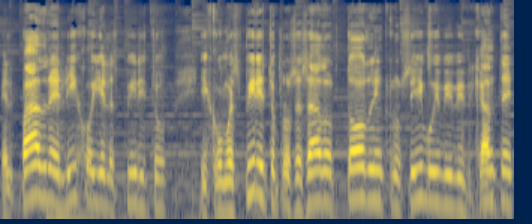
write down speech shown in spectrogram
el Padre, el Hijo y el Espíritu, y como espíritu procesado, todo inclusivo y vivificante,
